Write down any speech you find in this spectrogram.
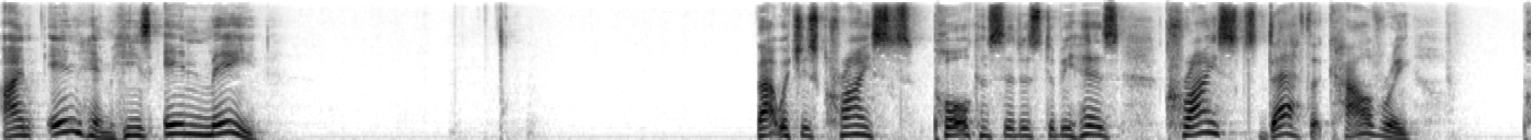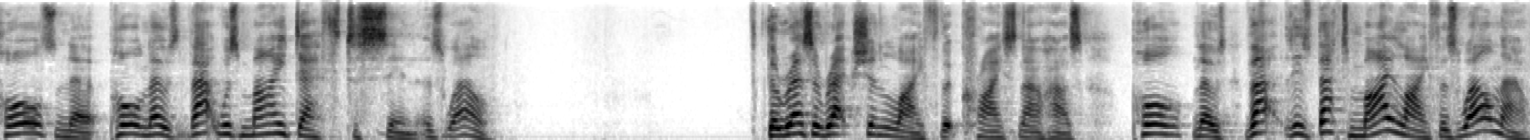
I'm in him, he's in me. That which is Christ's, Paul considers to be his. Christ's death at Calvary, Paul's know, Paul knows that was my death to sin as well the resurrection life that Christ now has. Paul knows that is that's my life as well now.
